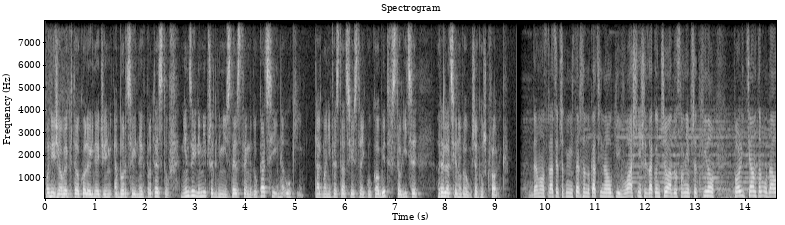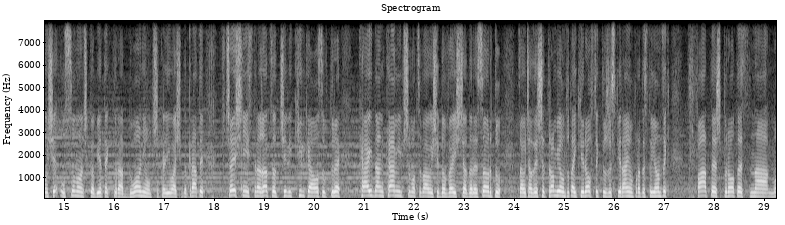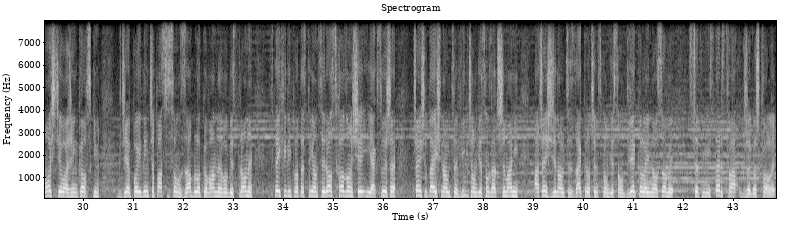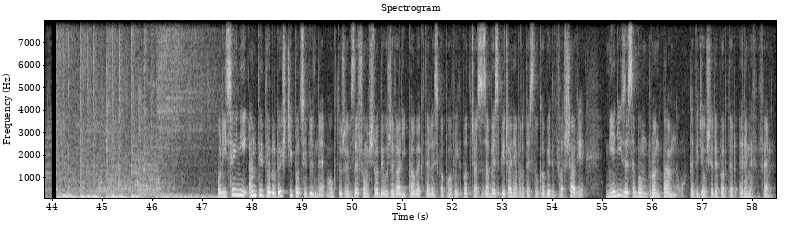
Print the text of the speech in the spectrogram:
Poniedziałek to kolejny dzień aborcyjnych protestów, m.in. przed Ministerstwem Edukacji i Nauki. Tak manifestację strajku kobiet w stolicy relacjonował Grzegorz Kwolek. Demonstracja przed Ministerstwem Edukacji i Nauki właśnie się zakończyła dosłownie przed chwilą. Policjantom udało się usunąć kobietę, która dłonią przykleiła się do kraty. Wcześniej strażacy odcięli kilka osób, które kajdankami przymocowały się do wejścia do resortu. Cały czas jeszcze trąbią tutaj kierowcy, którzy wspierają protestujących. Trwa też protest na moście łazienkowskim, gdzie pojedyncze pasy są zablokowane w obie strony. W tej chwili protestujący rozchodzą się i jak słyszę, część udaje się na ulicę Wilczą, gdzie są zatrzymani, a część idzie na ulicę Zakroczymską, gdzie są dwie kolejne osoby sprzed ministerstwa. Grzegorz Kwolek. Policyjni antyterroryści po cywilnemu, którzy w zeszłą środę używali pałek teleskopowych podczas zabezpieczania protestu kobiet w Warszawie, mieli ze sobą broń palną, dowiedział się reporter RMFFM.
